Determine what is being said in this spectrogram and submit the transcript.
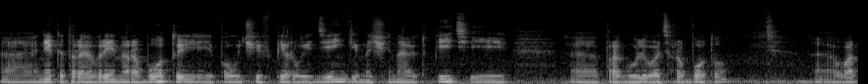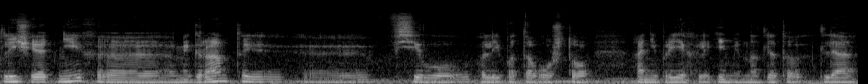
э, некоторое время работы и получив первые деньги, начинают пить и э, прогуливать работу. Э, в отличие от них, мигранты в силу либо того, что они приехали именно для того, для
